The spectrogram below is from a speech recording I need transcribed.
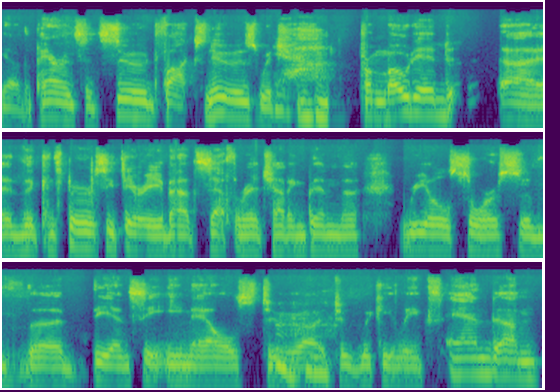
know the parents had sued Fox News, which yeah. promoted uh, the conspiracy theory about Seth Rich having been the real source of the DNC emails to mm-hmm. uh, to WikiLeaks, and um,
